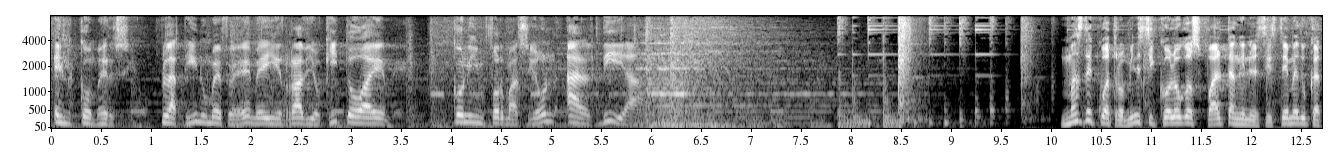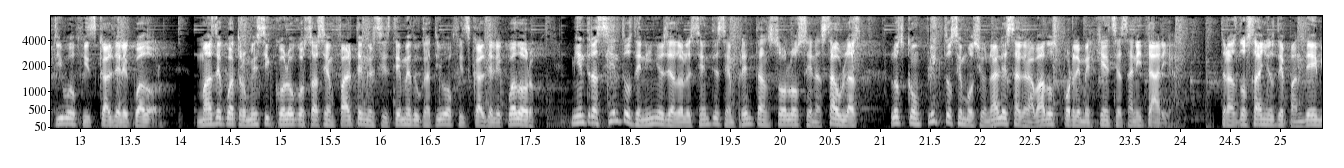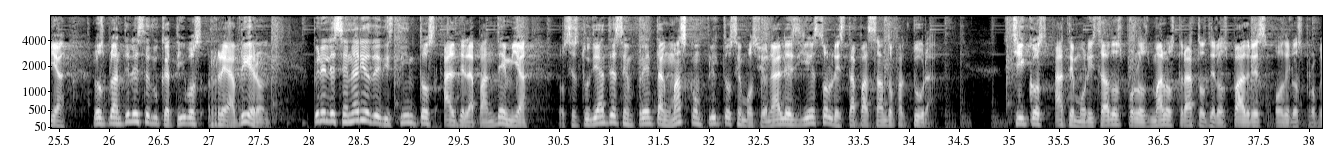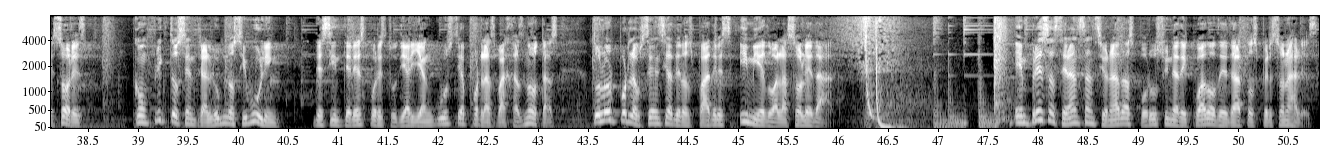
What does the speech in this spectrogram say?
El Comercio, Platinum FM y Radio Quito AM. Con información al día. Más de 4.000 psicólogos faltan en el sistema educativo fiscal del Ecuador. Más de 4.000 psicólogos hacen falta en el sistema educativo fiscal del Ecuador, mientras cientos de niños y adolescentes enfrentan solos en las aulas los conflictos emocionales agravados por la emergencia sanitaria. Tras dos años de pandemia, los planteles educativos reabrieron pero el escenario de distintos al de la pandemia, los estudiantes enfrentan más conflictos emocionales y eso le está pasando factura. Chicos atemorizados por los malos tratos de los padres o de los profesores, conflictos entre alumnos y bullying, desinterés por estudiar y angustia por las bajas notas, dolor por la ausencia de los padres y miedo a la soledad. Empresas serán sancionadas por uso inadecuado de datos personales.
